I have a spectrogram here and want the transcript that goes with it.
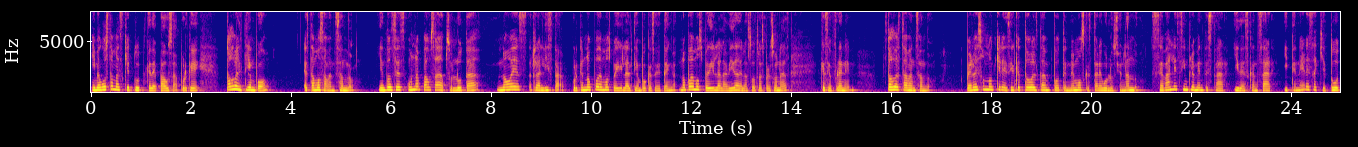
Y me gusta más quietud que de pausa, porque todo el tiempo estamos avanzando. Y entonces una pausa absoluta no es realista, porque no podemos pedirle al tiempo que se detenga, no podemos pedirle a la vida de las otras personas que se frenen. Todo está avanzando, pero eso no quiere decir que todo el tiempo tenemos que estar evolucionando. Se vale simplemente estar y descansar y tener esa quietud,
